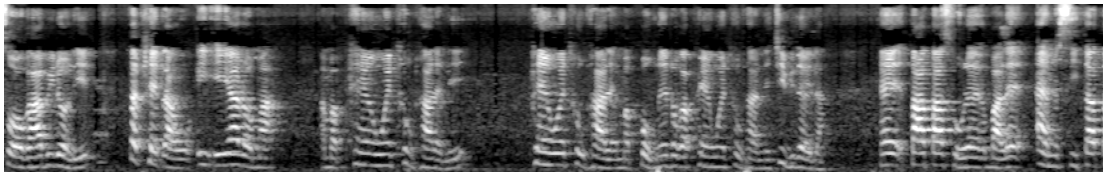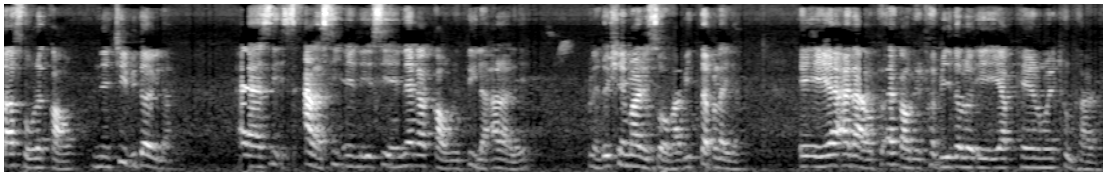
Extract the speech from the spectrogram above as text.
စော်ကားပြီးတော့လေတက်ဖြတ်တာကိုအေးအေးရတော့မှအမဖန်ဝဲထုတ်ထားတယ်လေဖန်ဝဲထုတ်ထားတယ်မပုံနဲ့တော့ကဖန်ဝဲထုတ်ထားတယ်နင်ကြည့်ပြီးတော့လားဟဲ့တာတာဆိုတဲ့ဗာလဲ MC တာတာဆိုတဲ့ကောင်နင်ကြည့်ပြီးတော့လားအဲစီအဲ့ဒါ CNA CNA ကကောင်လေတိလားအဲ့ဒါလေနင်တို့ရှင်းမတွေစော်ပါပြီးတက်ပလိုက်လားအေးအေးကအဲ့ဒါကိုအကောင်တွေထွက်ပြေးတော့လို့အေးအေးကဖန်ဝဲထုတ်ထားတယ်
